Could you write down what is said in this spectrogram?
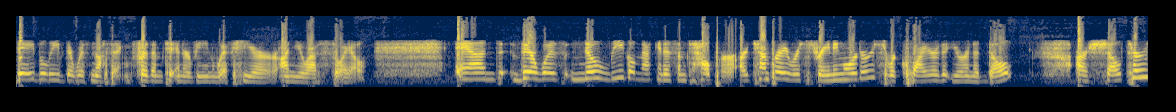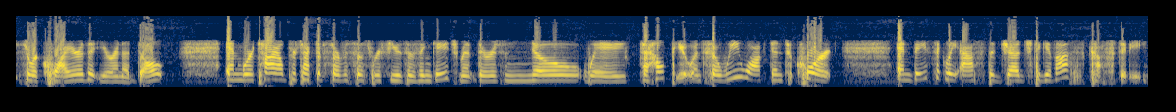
They believed there was nothing for them to intervene with here on U.S. soil. And there was no legal mechanism to help her. Our temporary restraining orders require that you're an adult. Our shelters require that you're an adult. And where Child Protective Services refuses engagement, there is no way to help you. And so we walked into court and basically asked the judge to give us custody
